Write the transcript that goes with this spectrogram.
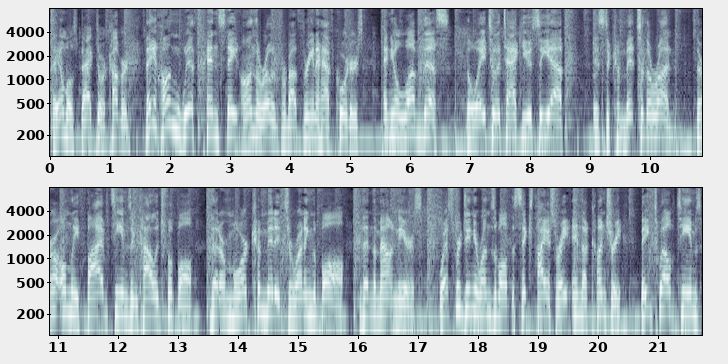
They almost backdoor covered. They hung with Penn State on the road for about three and a half quarters. And you'll love this. The way to attack UCF is to commit to the run. There are only five teams in college football that are more committed to running the ball than the Mountaineers. West Virginia runs the ball at the sixth highest rate in the country. Big 12 teams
